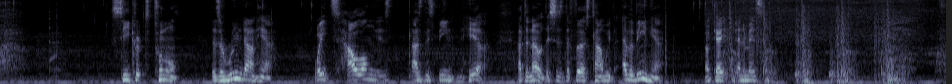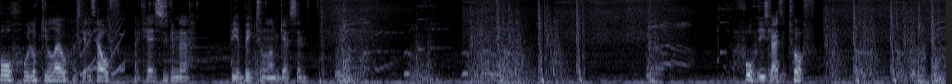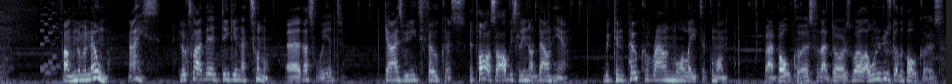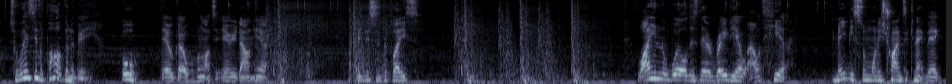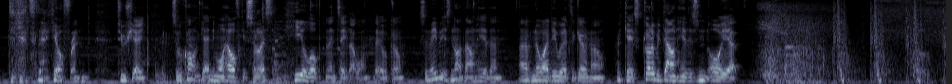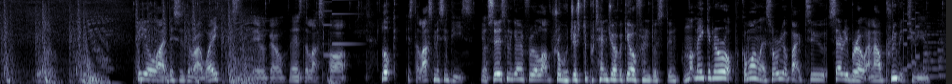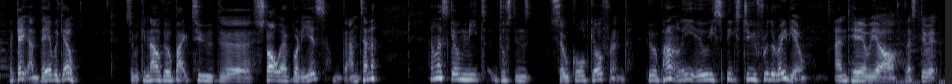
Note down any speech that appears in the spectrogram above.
Secret tunnel. There's a room down here. Wait, how long is has this been here? I don't know, this is the first time we've ever been here. Okay, enemies. Oh, we're looking low. Let's get his health. Okay, this is gonna be a big tunnel, I'm guessing. Oh, these guys are tough. Found another gnome. Nice. It looks like they're digging a tunnel. Uh, that's weird. Guys, we need to focus. The parts are obviously not down here. We can poke around more later. Come on. Right, bolt cutters for that door as well. I wonder who's got the bolt cutters. So where's the other part going to be? Oh, there we go. We've unlocked the area down here. I think this is the place. Why in the world is there a radio out here? Maybe someone is trying to connect their to to their girlfriend. Touche. So we can't get any more health kits, so let's heal up and then take that one. There we go. So maybe it's not down here then. I have no idea where to go now. Okay, it's got to be down here. There's oh yeah. Feel like this is the right way. There we go. There's the last part. Look, it's the last missing piece. You're certainly going through a lot of trouble just to pretend you have a girlfriend, Dustin. I'm not making her up. Come on, let's hurry up back to Cerebro and I'll prove it to you. Okay, and there we go. So we can now go back to the start where everybody is, the antenna. And let's go meet Dustin's so-called girlfriend, who apparently who he speaks to through the radio. And here we are. Let's do it.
